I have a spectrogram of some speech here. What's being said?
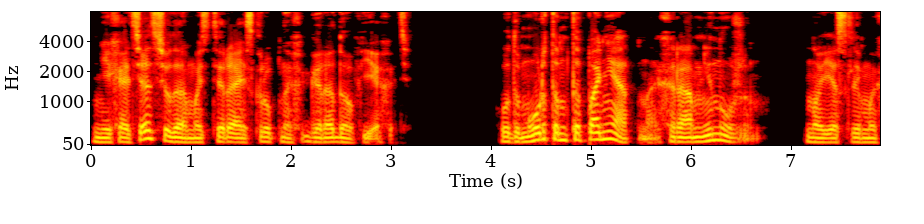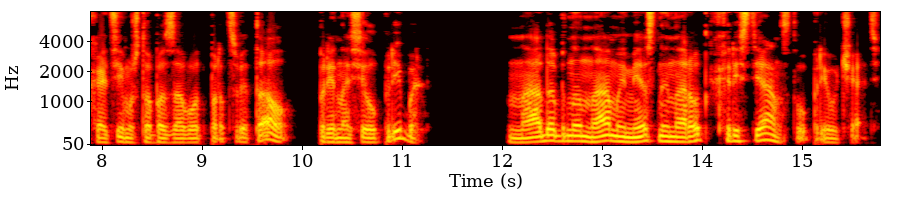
Не хотят сюда мастера из крупных городов ехать. Удмуртам-то понятно, храм не нужен. Но если мы хотим, чтобы завод процветал, приносил прибыль, надобно нам и местный народ к христианству приучать.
